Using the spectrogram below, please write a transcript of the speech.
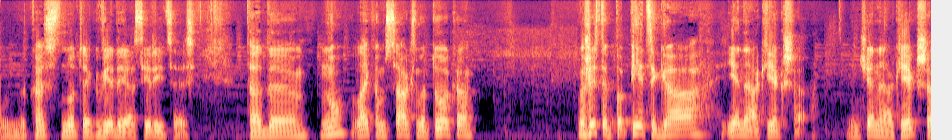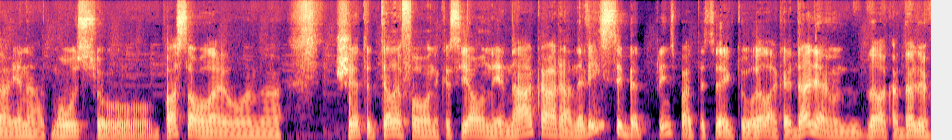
un kas notiek viedajās ierīcēs, tad, uh, nu, laikam, sāksim ar to, ka nu, šis te pa- 5G ienāk iekšā. Viņš ienāk iekšā, ienāk mūsu pasaulē, un uh, šie te telefoni, kas jaunie nāk ārā, ne visi, bet principā tas teiktu lielākai daļai, un lielākā daļa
